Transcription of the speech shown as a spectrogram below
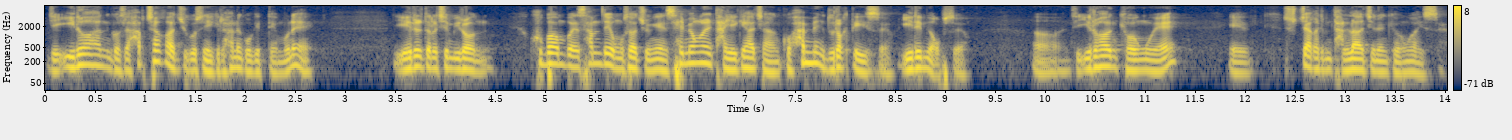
이제 이러한 것을 합쳐가지고서 얘기를 하는 거기 때문에 예를 들어 지금 이런 후반부의 3대 용사 중에 3명을 다 얘기하지 않고 한 명이 누락돼 있어요. 이름이 없어요. 어, 이제 이러한 경우에 예, 숫자가 좀 달라지는 경우가 있어요.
